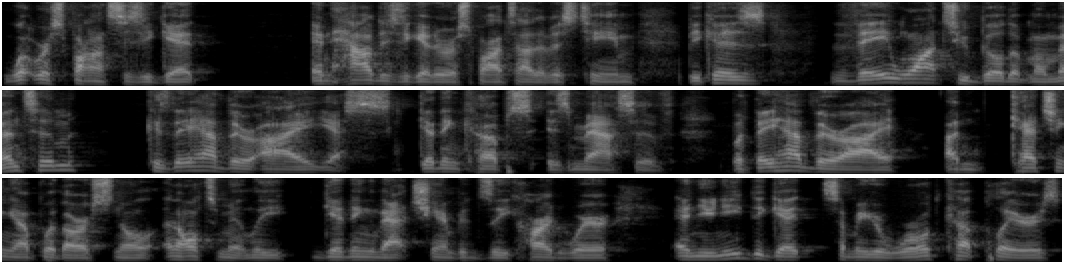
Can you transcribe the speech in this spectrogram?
what response does he get and how does he get a response out of his team because they want to build up momentum because they have their eye. Yes, getting cups is massive, but they have their eye on catching up with Arsenal and ultimately getting that Champions League hardware. And you need to get some of your World Cup players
